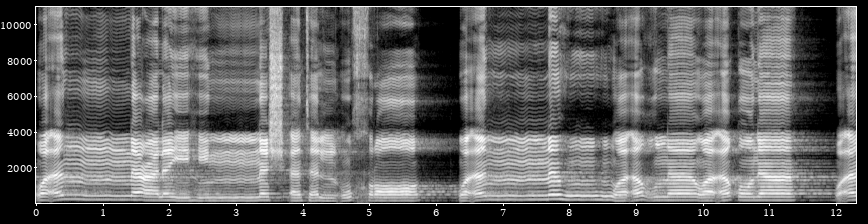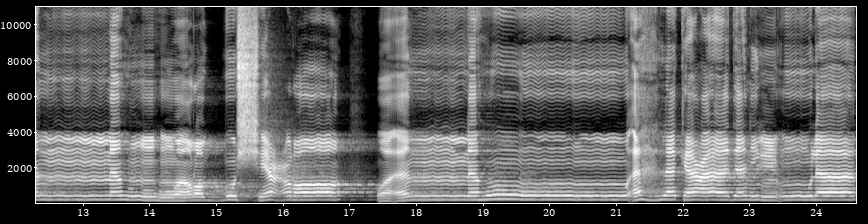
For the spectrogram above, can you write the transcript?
وأن عليه النشأة الأخرى وأنه هو أغنى وأقنى وأنه هو رب الشعرى وأنه أهلك عادا الأولى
